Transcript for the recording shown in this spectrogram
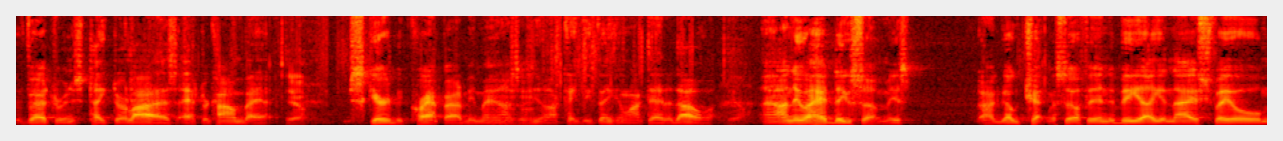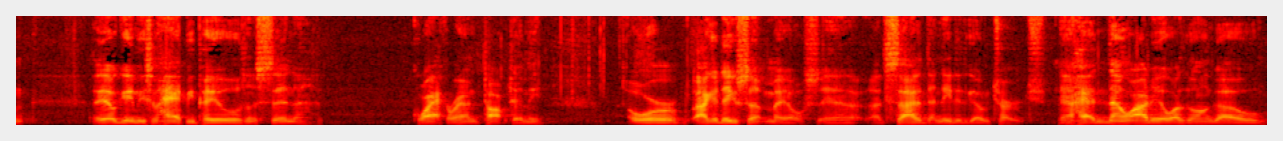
veterans take their lives after combat. Yeah. Scared the crap out of me, man. I said, mm-hmm. you know, I can't be thinking like that at all. Yeah. And I knew I had to do something. It's, I go check myself in the VA in Nashville, and they'll give me some happy pills and send a quack around and talk to me or I could do something else. And I decided I needed to go to church. And I had no idea where I was going to go.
